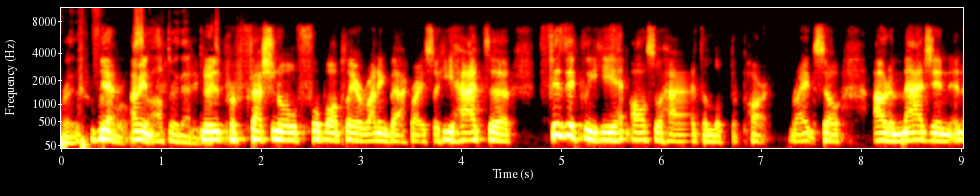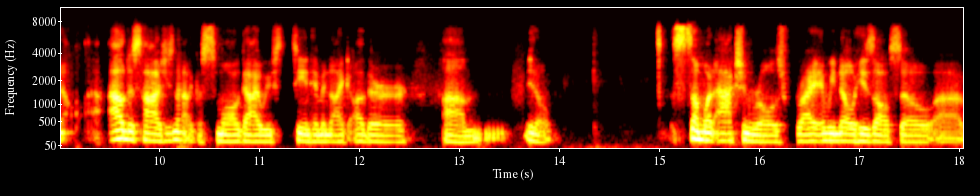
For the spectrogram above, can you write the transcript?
for, for yeah. I mean, so I'll throw that. In. You know, he's a professional football player, running back, right? So he had to physically, he also had to look the part, right? So I would imagine, and Aldis Hodge, he's not like a small guy. We've seen him in like other, um, you know, somewhat action roles, right? And we know he's also uh,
